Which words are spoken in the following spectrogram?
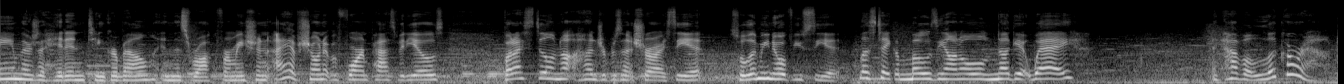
Claim there's a hidden Tinkerbell in this rock formation. I have shown it before in past videos, but I still am not 100% sure I see it. So let me know if you see it. Let's take a mosey on old Nugget Way and have a look around.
